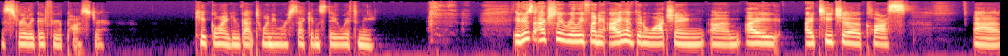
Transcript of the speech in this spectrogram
this is really good for your posture. Keep going. You've got 20 more seconds. Stay with me. it is actually really funny. I have been watching, um, I, I teach a class uh,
